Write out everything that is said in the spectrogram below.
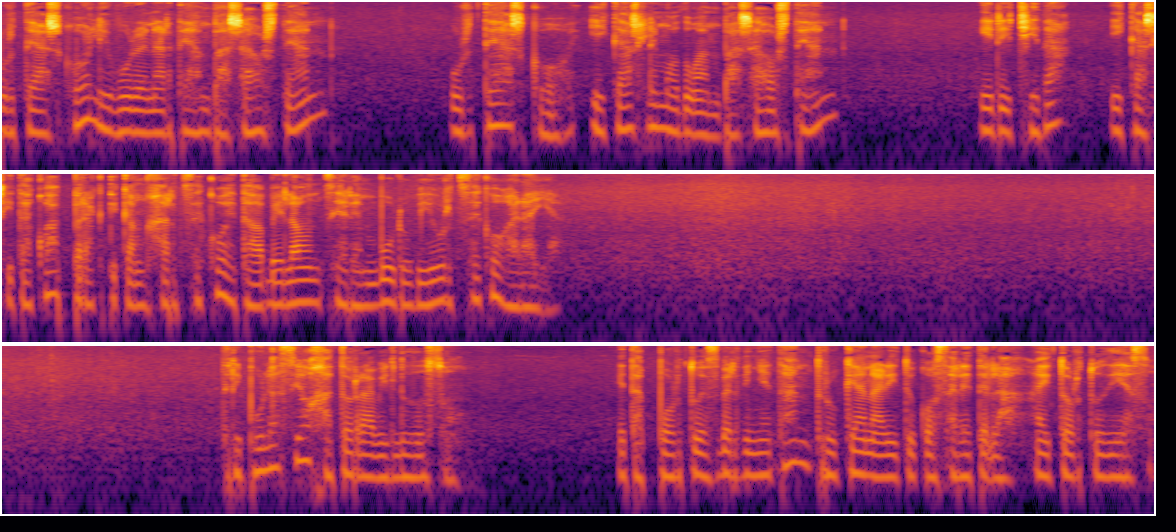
Urte asko liburuen artean pasa ostean, urte asko ikasle moduan pasa ostean, iritsi da ikasitakoa praktikan jartzeko eta belaontziaren buru bihurtzeko garaia. Tripulazio jatorra bildu duzu. Eta portu ezberdinetan trukean arituko zaretela aitortu diezu.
